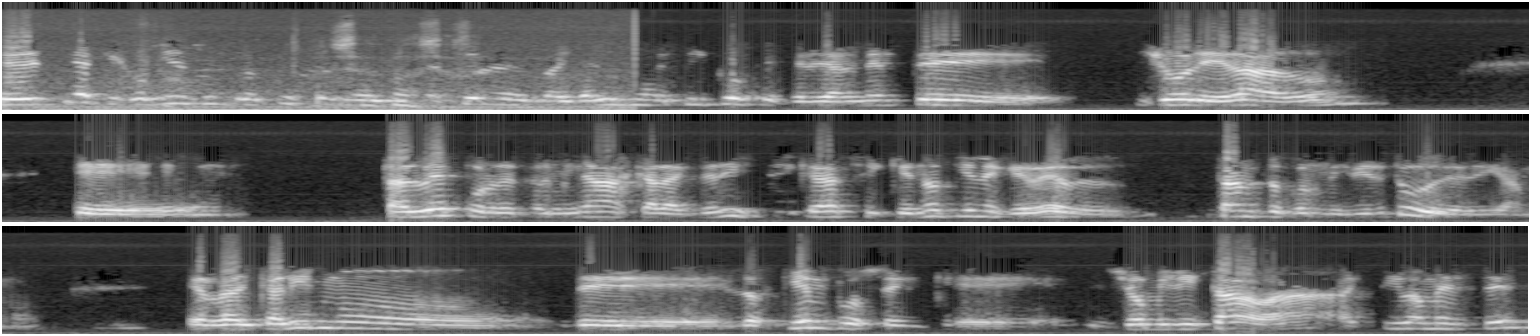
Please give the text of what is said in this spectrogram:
le decía que comienza un proceso de movilización en el radicalismo del Pico que generalmente yo le he dado. Eh, tal vez por determinadas características y que no tiene que ver tanto con mis virtudes, digamos. El radicalismo de los tiempos en que yo militaba activamente,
